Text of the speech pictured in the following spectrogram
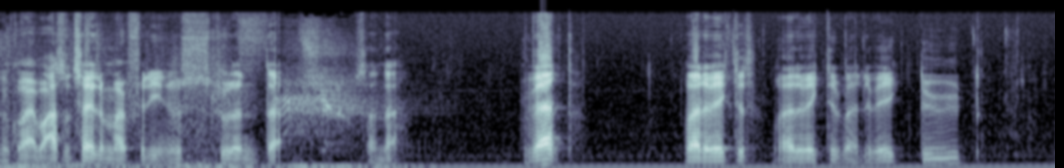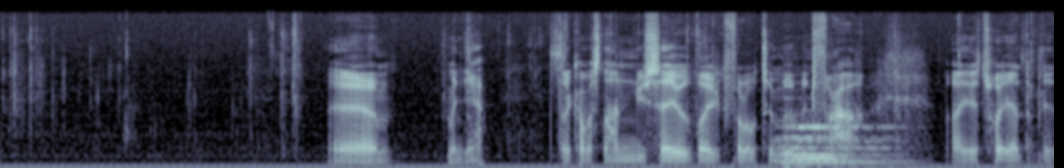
Nu går jeg bare totalt amok, fordi nu slutter den der. Sådan der. Vi vandt. Hvor er det vigtigt? Hvor er det vigtigt? Hvor er det vigtigt? Øhm, men ja. Så der kommer snart en ny serie ud, hvor jeg kan få lov til at møde min far. Og jeg tror, at der bliver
